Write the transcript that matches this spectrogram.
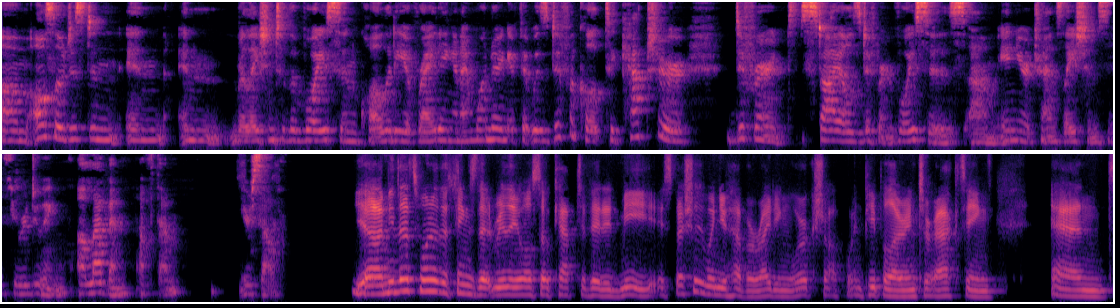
um, also just in in in relation to the voice and quality of writing. And i'm wondering if it was difficult to capture different styles different voices um, in your translation since you were doing 11 of them yourself. Yeah i mean that's one of the things that really also captivated me especially when you have a writing workshop when people are interacting and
